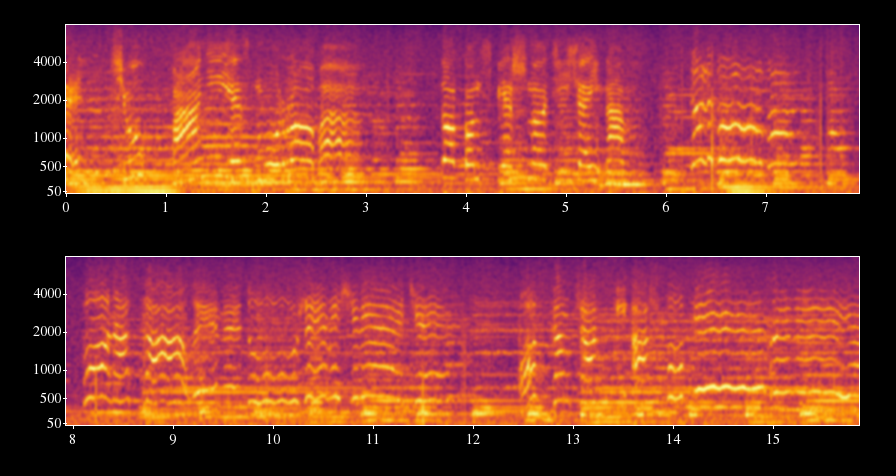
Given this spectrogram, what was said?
Helciu, pani jest murowa. Dokąd spieszno dzisiaj nam? Do Lwowa, bo na całym dużym świecie, od Kamczatki aż po Pireneje,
